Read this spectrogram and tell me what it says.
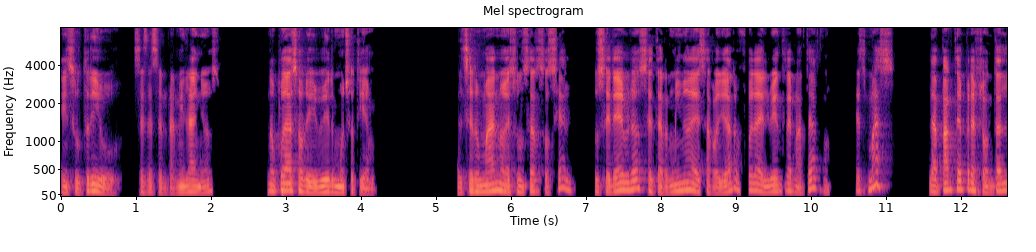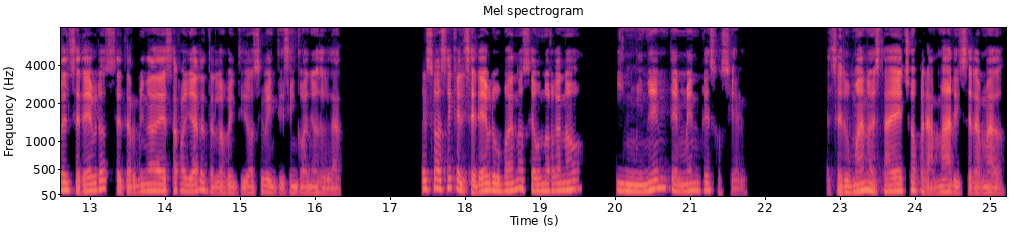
en su tribu hace 60.000 años no pueda sobrevivir mucho tiempo. El ser humano es un ser social. Su cerebro se termina de desarrollar fuera del vientre materno. Es más, la parte prefrontal del cerebro se termina de desarrollar entre los 22 y 25 años de edad. Eso hace que el cerebro humano sea un órgano inminentemente social. El ser humano está hecho para amar y ser amado.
